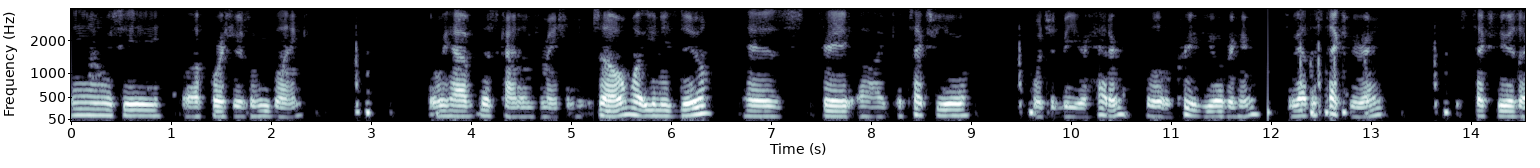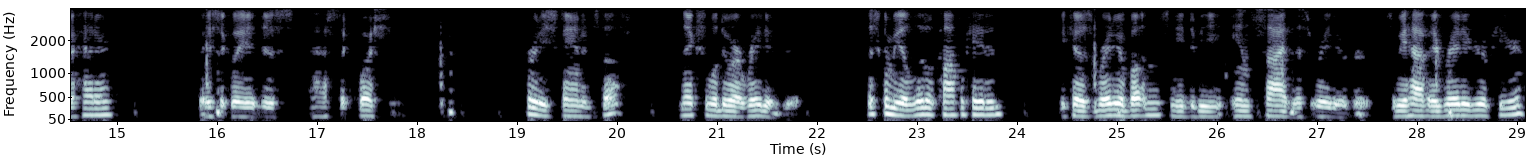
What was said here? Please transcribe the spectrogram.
and we see, well, of course, yours will be blank. But we have this kind of information here. So what you need to do is create like a text view, which would be your header, a little preview over here. So we got this text view, right? This text view is our header. Basically, it just asks the question. Pretty standard stuff. Next, we'll do our radio group. This can be a little complicated because radio buttons need to be inside this radio group. So we have a radio group here,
